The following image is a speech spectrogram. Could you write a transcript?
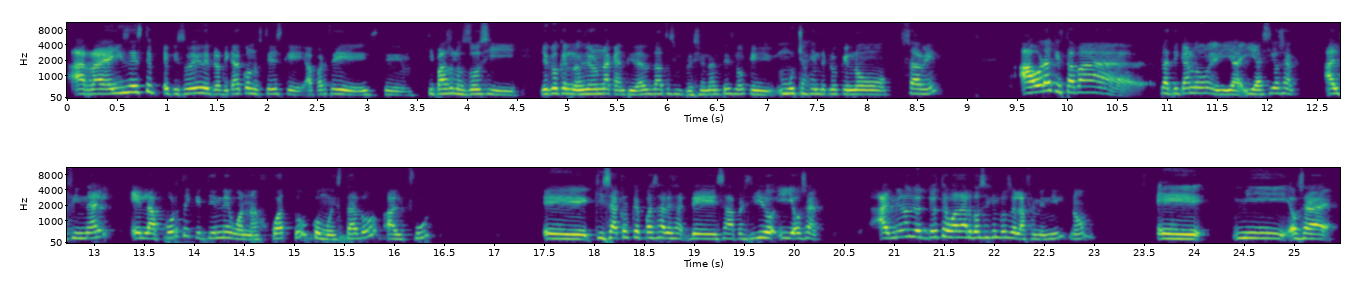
a raíz de este episodio de platicar con ustedes, que aparte, este, tipazos los dos y yo creo que nos dieron una cantidad de datos impresionantes, ¿no? Que mucha gente creo que no sabe. Ahora que estaba platicando y, y así, o sea, al final el aporte que tiene Guanajuato como estado al fútbol, eh, quizá creo que pasa desapercibido. Y, o sea, al menos yo, te voy a dar dos ejemplos de la femenil, ¿no? Eh, mi, o sea,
